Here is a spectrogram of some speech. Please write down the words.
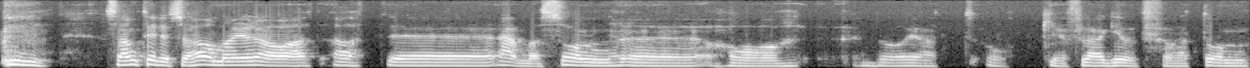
Samtidigt så hör man ju då att, att eh, Amazon eh, har börjat och flagga upp för att de,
